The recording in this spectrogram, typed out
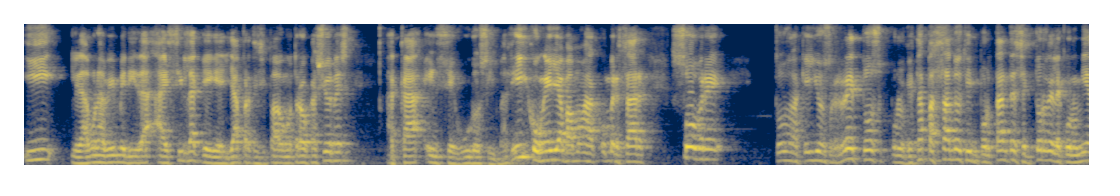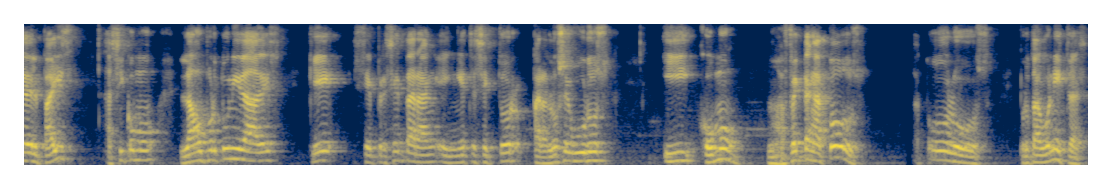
y le damos la bienvenida a Silda, que ya ha participado en otras ocasiones acá en Seguros y más. Y con ella vamos a conversar sobre todos aquellos retos por lo que está pasando este importante sector de la economía del país, así como las oportunidades que se presentarán en este sector para los seguros y cómo nos afectan a todos, a todos los protagonistas,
